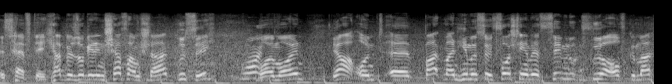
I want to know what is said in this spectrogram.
ist heftig. Ich habe hier sogar den Chef am Start. Grüß dich. Moin. Moin, moin. Ja, und äh, Bartmann, hier müsst ihr euch vorstellen, wir haben jetzt 10 Minuten früher aufgemacht.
